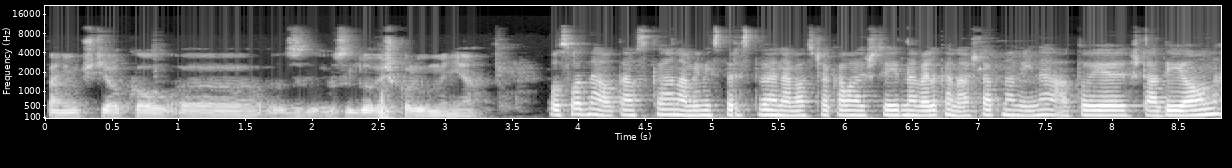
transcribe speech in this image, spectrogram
pani učiteľkou e, z, z ľudovej školy umenia. Posledná otázka. Na ministerstve na vás čakala ešte jedna veľká našľapná vina a to je štadión e,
